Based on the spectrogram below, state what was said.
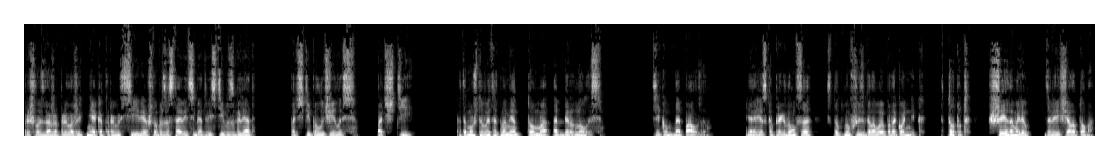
Пришлось даже приложить некоторые усилия, чтобы заставить себя отвести взгляд. Почти получилось. Почти. Потому что в этот момент Тома обернулась. Секундная пауза. Я резко пригнулся, стукнувшись головой о подоконник. — Кто тут? Шею домылю! — заверещала Тома.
